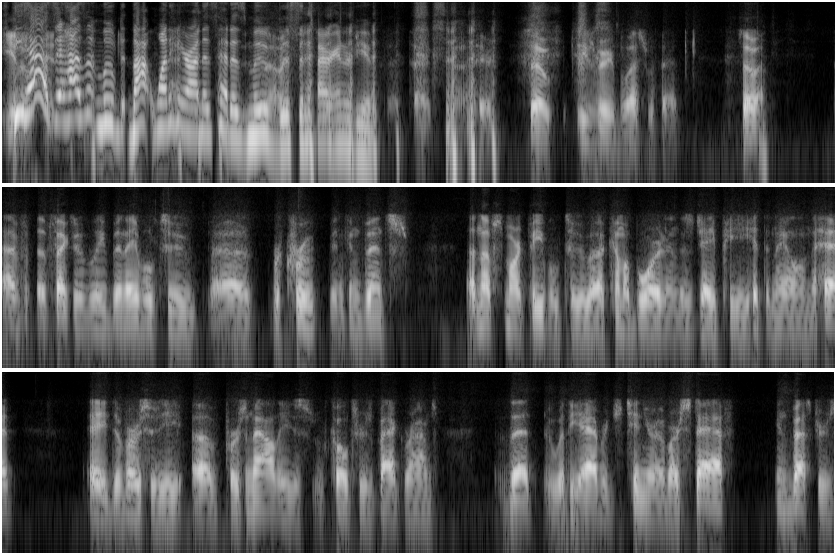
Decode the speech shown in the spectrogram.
he know, has. It, hasn't moved. Not one hair on his head has moved no, this entire interview. So he's very blessed with that. So I've effectively been able to uh, recruit and convince enough smart people to uh, come aboard, and as JP hit the nail on the head, a diversity of personalities, cultures, backgrounds, that with the average tenure of our staff, investors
